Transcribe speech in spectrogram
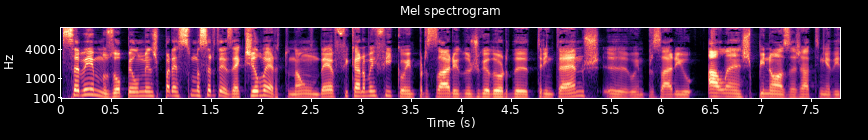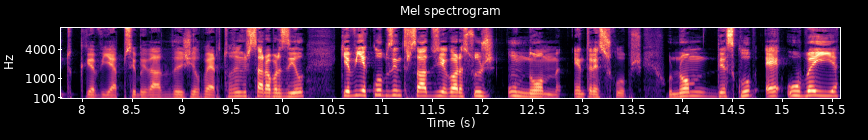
sabemos, ou pelo menos parece uma certeza, é que Gilberto não deve ficar no Benfica. O empresário do jogador de 30 anos, eh, o empresário Alan Espinosa, já tinha dito que havia a possibilidade de Gilberto regressar ao Brasil, que havia clubes interessados e agora surge um nome entre esses clubes. O nome desse clube é o Bahia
